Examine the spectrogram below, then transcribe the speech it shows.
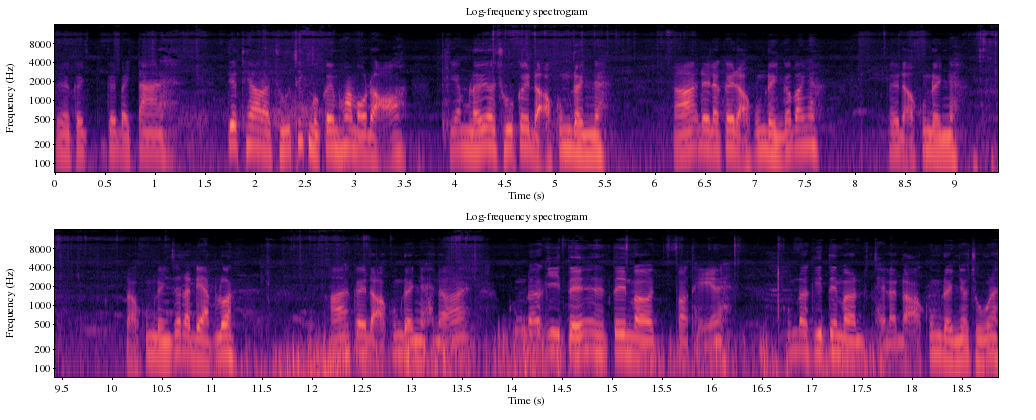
đây là cây cây bạch ta này tiếp theo là chú thích một cây hoa màu đỏ thì em lấy cho chú cây đỏ cung đình này. Đó đây là cây đỏ cung đình các bác nhá. Cây đỏ cung đình này. Đỏ cung đình rất là đẹp luôn. Đó, cây đỏ cung đình này đó. Cũng đã ghi tên tên vào vào thẻ này. Cũng đã ghi tên vào thẻ là đỏ cung đình cho chú này.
